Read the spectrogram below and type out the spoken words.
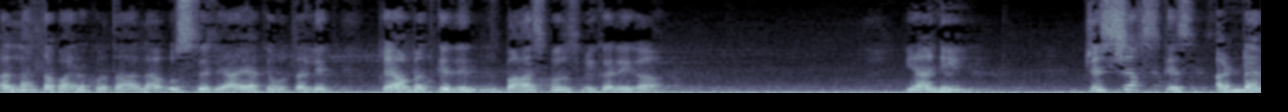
اللہ تبارک و تعالیٰ اس سے رعایا کے متعلق قیامت کے دن باس پرس بھی کرے گا۔ یعنی جس شخص کے انڈر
